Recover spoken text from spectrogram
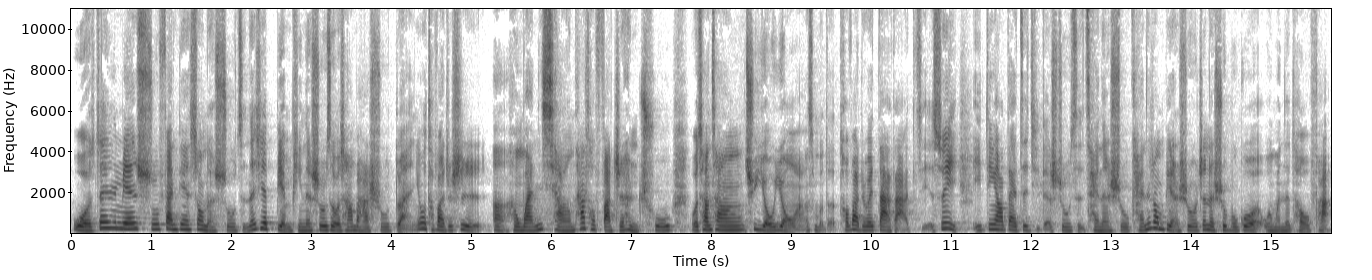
我在那边梳饭店送的梳子，那些扁平的梳子，我常常把它梳短，因为我头发就是嗯很顽强，它头发质很粗，我常常去游泳啊什么的，头发就会大打结，所以一定要带自己的梳子才能梳开，那种扁梳真的梳不过文文的头发。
